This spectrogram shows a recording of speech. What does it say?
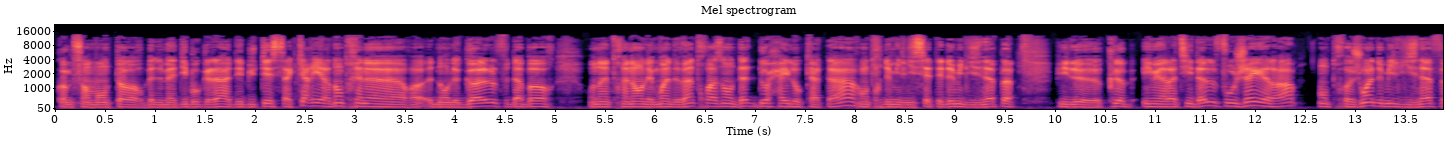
Comme son mentor, Belmadi Bouguerra a débuté sa carrière d'entraîneur dans le golf, d'abord en entraînant les moins de 23 ans d'Al Duhail au Qatar entre 2017 et 2019, puis le club émirati d'Al Fujairah entre juin 2019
